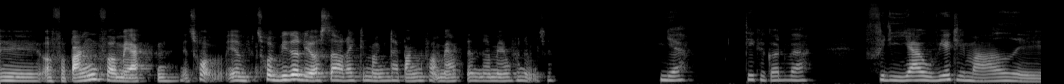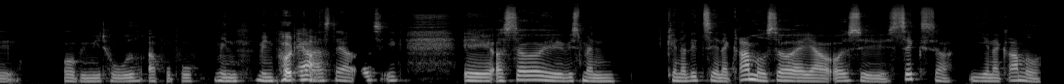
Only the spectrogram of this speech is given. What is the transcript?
øh, og for bange for at mærke den. Jeg tror, jeg tror vidderligt også, der er rigtig mange, der er bange for at mærke den der mavefornemmelse. Ja, det kan godt være. Fordi jeg er jo virkelig meget øh, oppe i mit hoved, apropos min, min podcast ja. her også, ikke? Øh, og så øh, hvis man kender lidt til enagrammet, så er jeg også øh, sekser i enagrammet,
